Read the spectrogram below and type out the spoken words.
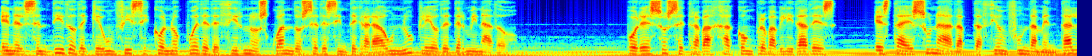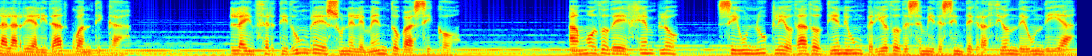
en el sentido de que un físico no puede decirnos cuándo se desintegrará un núcleo determinado. Por eso se trabaja con probabilidades, esta es una adaptación fundamental a la realidad cuántica. La incertidumbre es un elemento básico. A modo de ejemplo, si un núcleo dado tiene un periodo de semidesintegración de un día,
